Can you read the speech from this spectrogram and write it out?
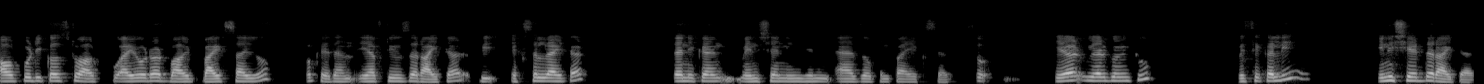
output equals to output io dot bytes io okay then you have to use the writer the excel writer. Then you can mention engine as openpyxl. So here we are going to basically initiate the writer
